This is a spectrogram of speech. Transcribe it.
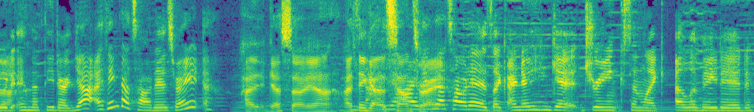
know food in the theater. Yeah, I think that's how it is, right? I guess so. Yeah, I think that yeah, sounds I think right. that's how it is. Like I know you can get drinks and like elevated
